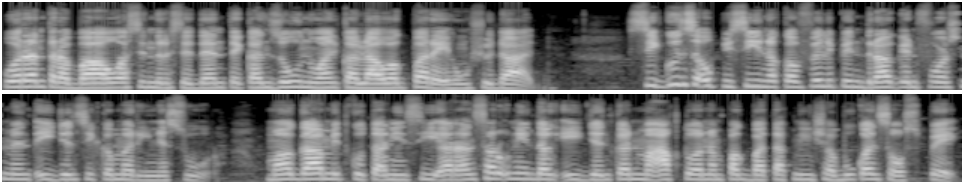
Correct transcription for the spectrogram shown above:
Waran trabaho asin residente kan Zone 1 Kalawag parehong syudad. Sigun sa opisina kang Philippine Drug Enforcement Agency Camarines Sur, magamit ko tanin CR ang sarunindang agent kan maaktuan ng pagbatak nin siya bukan sospek.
